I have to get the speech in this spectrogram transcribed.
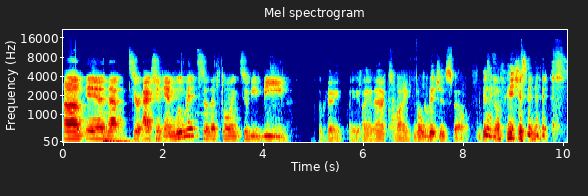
Um, and that's your action and movement. So that's going to be Beeve. Okay, I, I enact my no bitches spell. Because nothing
